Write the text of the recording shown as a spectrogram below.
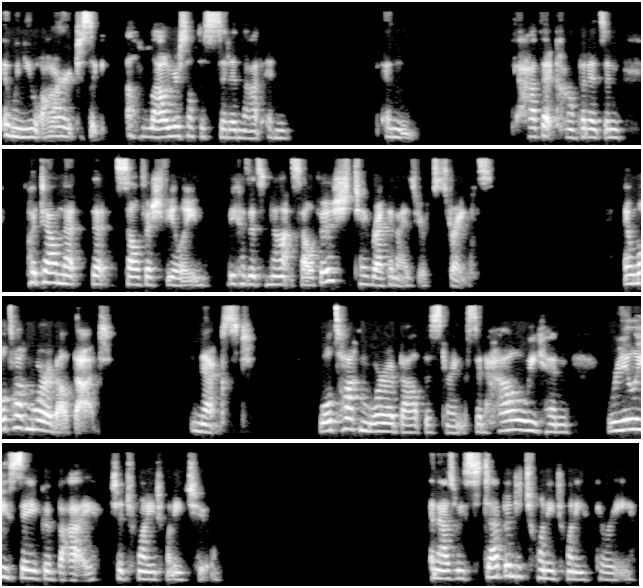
And when you are, just like allow yourself to sit in that and and have that confidence and put down that that selfish feeling because it's not selfish to recognize your strengths. And we'll talk more about that next. We'll talk more about the strengths and how we can really say goodbye to 2022. And as we step into 2023,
